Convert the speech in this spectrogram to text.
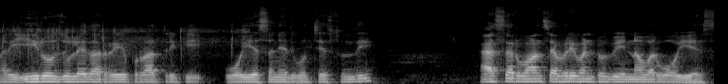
మరి ఈ రోజు లేదా రేపు రాత్రికి ఓఎస్ అనేది వచ్చేస్తుంది. As sir wants every one to be in our OS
